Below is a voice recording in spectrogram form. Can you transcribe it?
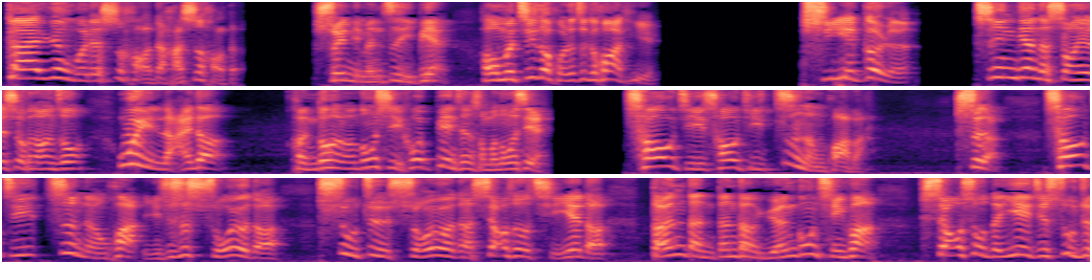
该认为的是好的还是好的，随你们自己变。好，我们接着回到这个话题。企业、个人，今天的商业社会当中，未来的很多很多东西会变成什么东西？超级超级智能化吧？是的，超级智能化，也就是所有的数据、所有的销售企业的等等等等员工情况、销售的业绩数据，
